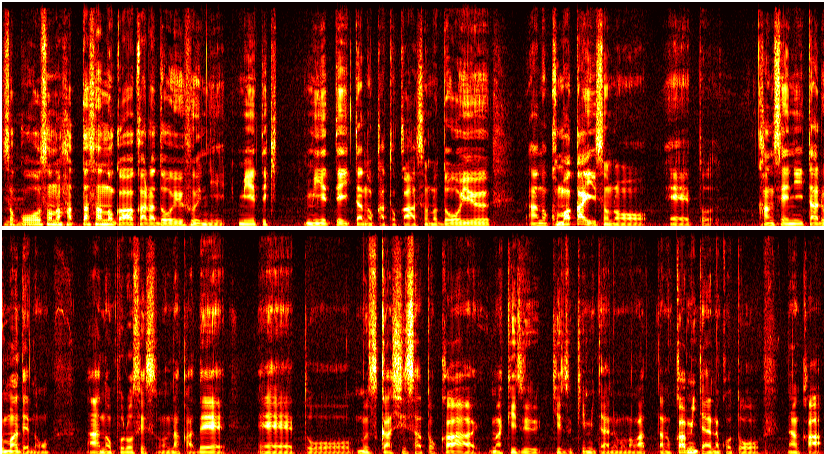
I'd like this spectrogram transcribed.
そこをその八田さんの側からどういうふうに見えてき見えていたのかとかそのどういうあの細かいその、えっと完成に至るまでのあのプロセスの中で、えー、と難しさとか、まあ、気づ気づきみたいなものがあったのかみたいなことをなんか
